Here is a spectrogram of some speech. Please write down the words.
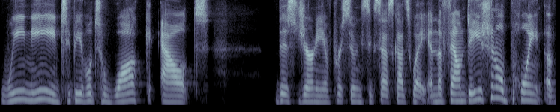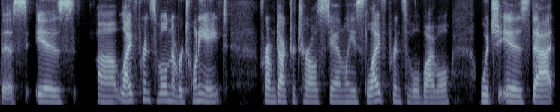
we need to be able to walk out this journey of pursuing success God's way. And the foundational point of this is uh, life principle number 28 from Dr. Charles Stanley's Life Principle Bible, which is that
